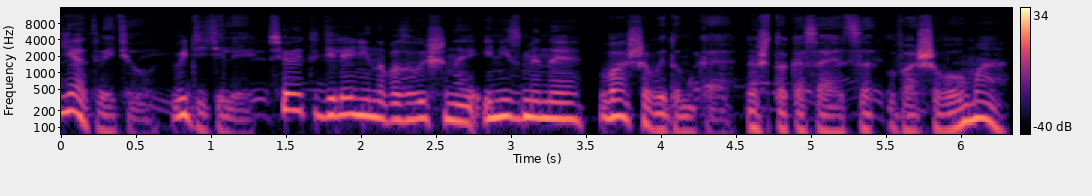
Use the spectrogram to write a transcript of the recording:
Я ответил, видите ли, все это деление на возвышенное и низменное — ваша выдумка. Но что касается вашего ума,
